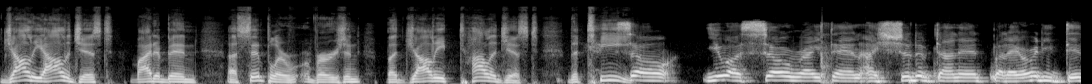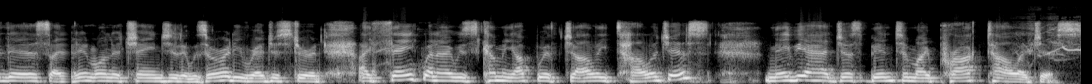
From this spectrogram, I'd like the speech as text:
Jollyologist might have been a simpler version, but jollytologist, the T. So you are so right, Dan. I should have done it, but I already did this. I didn't want to change it. It was already registered. I think when I was coming up with Jollytologist, maybe I had just been to my proctologist.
